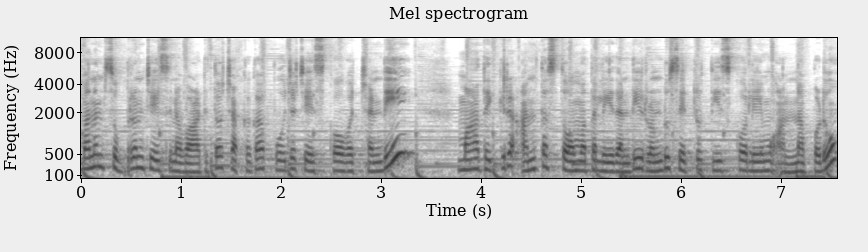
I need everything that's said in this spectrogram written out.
మనం శుభ్రం చేసిన వాటితో చక్కగా పూజ చేసుకోవచ్చండి. మా దగ్గర అంత స్తోమత లేదండి. రెండు సెట్లు తీసుకోలేము అన్నప్పుడు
